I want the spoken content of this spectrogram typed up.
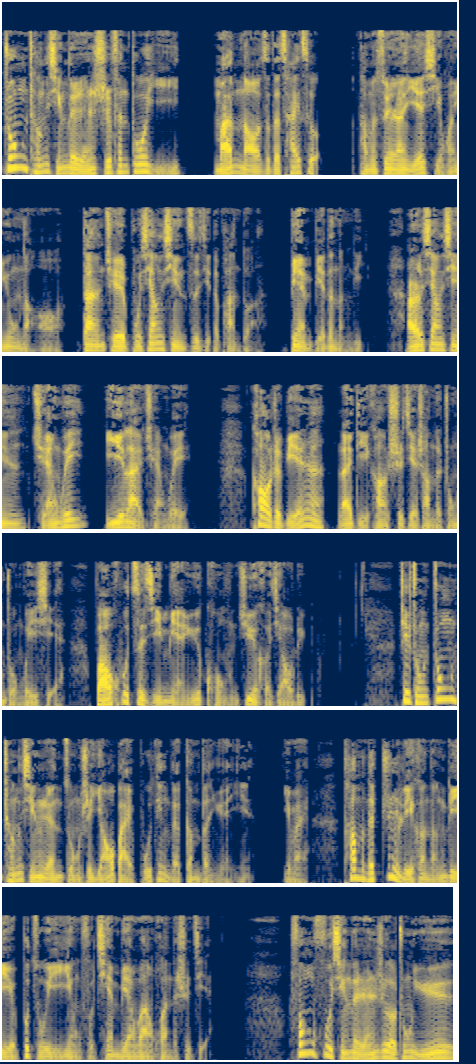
忠诚型的人十分多疑，满脑子的猜测。他们虽然也喜欢用脑，但却不相信自己的判断、辨别的能力，而相信权威，依赖权威，靠着别人来抵抗世界上的种种威胁。保护自己免于恐惧和焦虑，这种忠诚型人总是摇摆不定的根本原因，因为他们的智力和能力不足以应付千变万化的世界。丰富型的人热衷于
